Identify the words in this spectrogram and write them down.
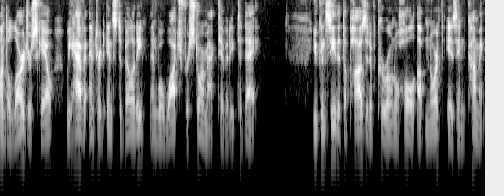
On the larger scale, we have entered instability and will watch for storm activity today. You can see that the positive coronal hole up north is incoming.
